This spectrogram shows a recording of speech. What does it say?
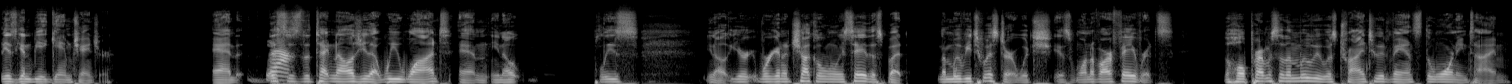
is going to be a game changer. And this Yeah. is the technology that we want. And you know, please, you know, you're we're going to chuckle when we say this, but the movie Twister, which is one of our favorites, the whole premise of the movie was trying to advance the warning time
